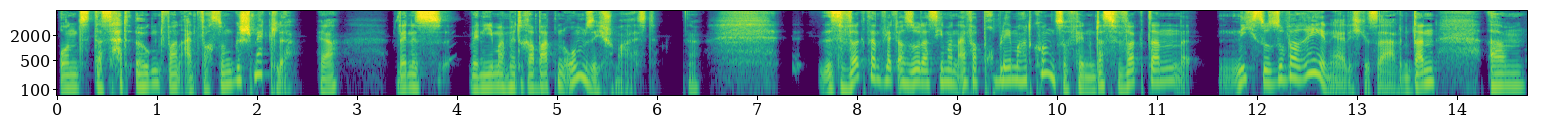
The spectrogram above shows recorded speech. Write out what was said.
und das hat irgendwann einfach so ein Geschmäckle. Ja? Wenn es, wenn jemand mit Rabatten um sich schmeißt. Ja? Es wirkt dann vielleicht auch so, dass jemand einfach Probleme hat, Kunden zu finden. Und das wirkt dann nicht so souverän, ehrlich gesagt. Und dann, ähm,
